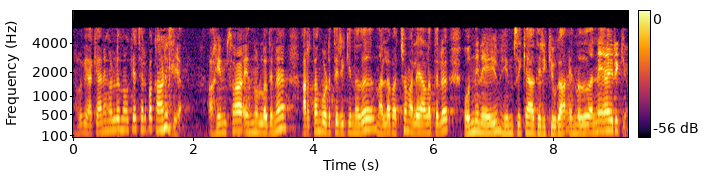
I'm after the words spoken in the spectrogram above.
നമ്മൾ വ്യാഖ്യാനങ്ങളിൽ നോക്കിയാൽ ചിലപ്പോൾ കാണില്ല. അഹിംസ എന്നുള്ളതിന് അർത്ഥം കൊടുത്തിരിക്കുന്നത് നല്ല പച്ച മലയാളത്തിൽ ഒന്നിനെയും ഹിംസിക്കാതിരിക്കുക എന്നത് തന്നെയായിരിക്കും.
